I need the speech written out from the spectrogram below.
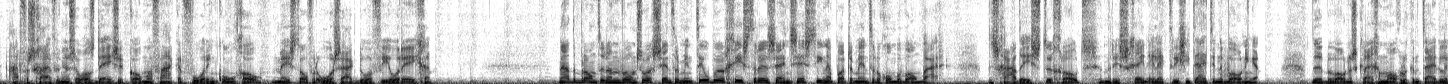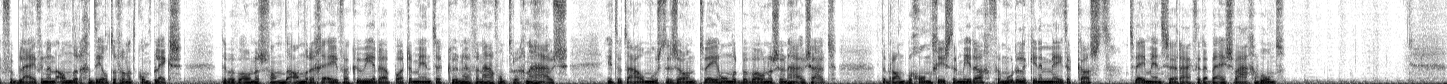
Aardverschuivingen zoals deze komen vaker voor in Congo, meestal veroorzaakt door veel regen. Na de brand in een woonzorgcentrum in Tilburg gisteren zijn 16 appartementen nog onbewoonbaar. De schade is te groot en er is geen elektriciteit in de woningen. De bewoners krijgen mogelijk een tijdelijk verblijf in een ander gedeelte van het complex. De bewoners van de andere geëvacueerde appartementen kunnen vanavond terug naar huis. In totaal moesten zo'n 200 bewoners hun huis uit. De brand begon gistermiddag, vermoedelijk in een meterkast. Twee mensen raakten daarbij zwaar gewond.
